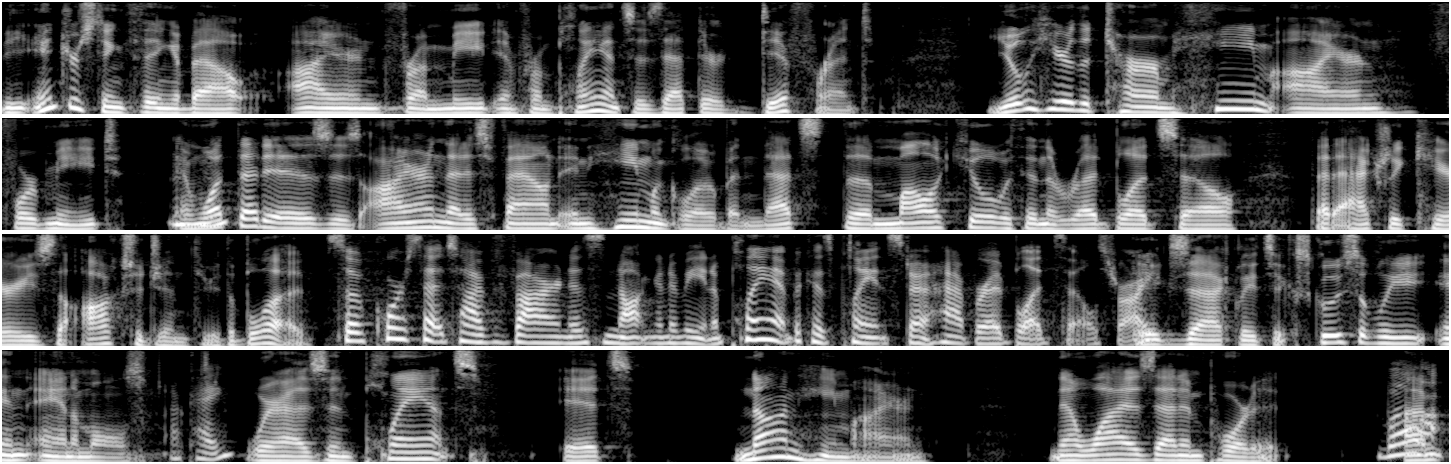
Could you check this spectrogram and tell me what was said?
The interesting thing about iron from meat and from plants is that they're different. You'll hear the term heme iron for meat. And Mm-hmm. what that is, is iron that is found in hemoglobin. That's the molecule within the red blood cell that actually carries the oxygen through the blood. So, of course, that type of iron is not going to be in a plant because plants don't have red blood cells, right? Exactly. It's exclusively in animals. Okay. Whereas in plants, it's non heme iron. Now, why is that important? Well, I'm-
